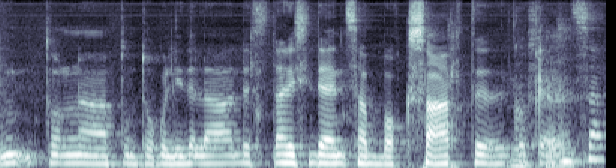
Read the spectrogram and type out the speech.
in- con appunto quelli della, della residenza Box Art Cosenza.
